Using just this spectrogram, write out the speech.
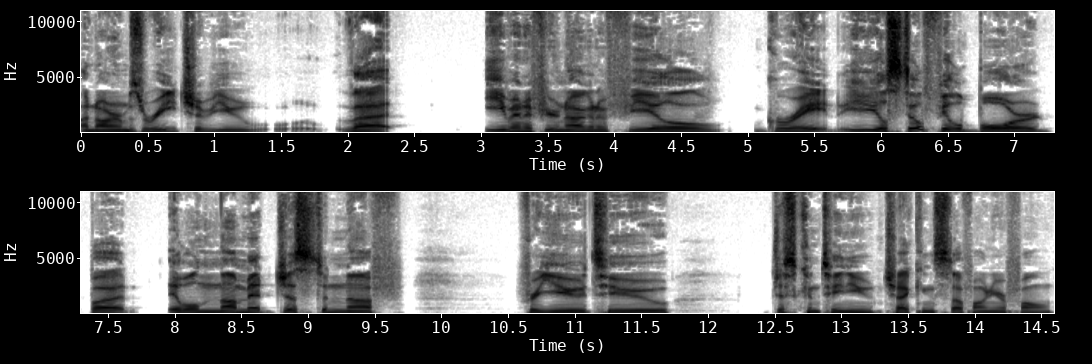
an arm's reach of you that even if you're not going to feel great, you'll still feel bored, but it will numb it just enough for you to just continue checking stuff on your phone.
